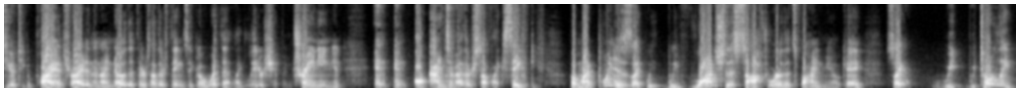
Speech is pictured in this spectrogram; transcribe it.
DOT compliance, right? And then I know that there's other things that go with it, like leadership and training and and, and all kinds of other stuff like safety. But my point is, like we we've launched this software that's behind me, okay? It's like we we totally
